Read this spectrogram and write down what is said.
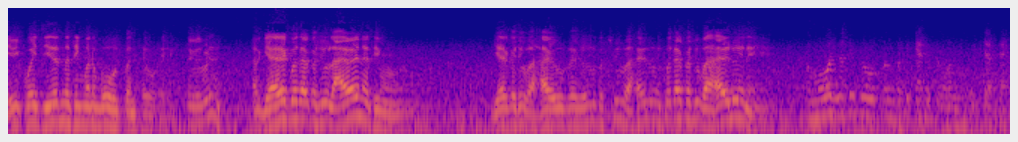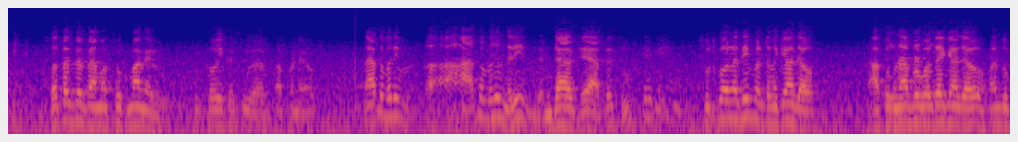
એવી કોઈ ચીજ જ નથી મને બહુ ઉત્પન્ન થયો હોય. ને? અને ઘેરે કોઈ દાડો કશું લાવ્યો નથી હું. ઘેર કશું વહાયું કશું કશું વહાયેલું કોઈ દાડો કશું વહાયેલું નહીં. મોહ જ નથી તો પણ પછી ક્યાંથી થવાનું? વિચાર થાય. સ્વતંત્રતામાં સુખ માનેલું કોઈ કશું આપણને આ તો બધી આ તો બધું નરી ઝંઝાળ છે. આ તો સુખ છે કઈ. છૂટકો નથી પણ તમે ક્યાં જાઓ? આ સુખ ના ભોગવો તો ક્યાં જાઓ? અને દુઃખ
